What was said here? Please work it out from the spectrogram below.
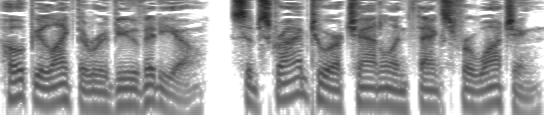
Hope you like the review video, subscribe to our channel and thanks for watching.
